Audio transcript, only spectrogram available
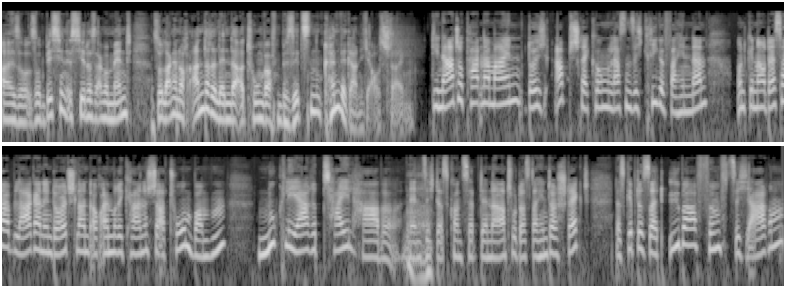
Also, so ein bisschen ist hier das Argument, solange noch andere Länder Atomwaffen besitzen, können wir gar nicht aussteigen. Die NATO-Partner meinen, durch Abschreckung lassen sich Kriege verhindern und genau deshalb lagern in Deutschland auch amerikanische Atombomben. Nukleare Teilhabe nennt Aha. sich das Konzept der NATO, das dahinter steckt. Das gibt es seit über 50 Jahren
